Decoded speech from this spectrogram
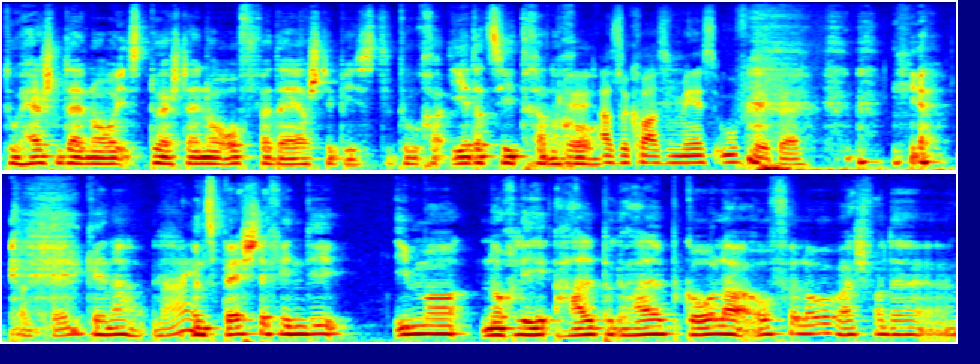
du hast den noch, du hast den noch offen, der erste bist. Du kann, jederzeit kann er okay, kommen. also quasi mehr das Aufheben. ja, Okay. genau. Nice. Und das Beste finde ich, immer noch ein halb, halb Cola offen lassen, weißt du, von der, ähm,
